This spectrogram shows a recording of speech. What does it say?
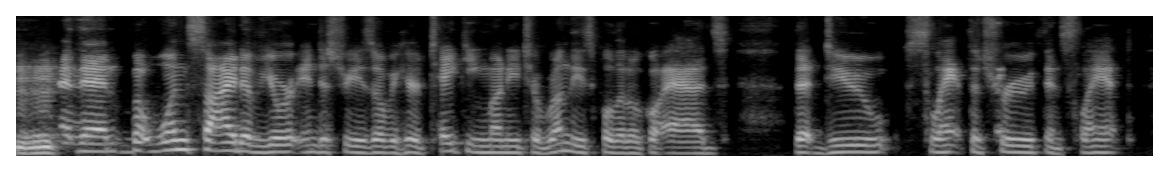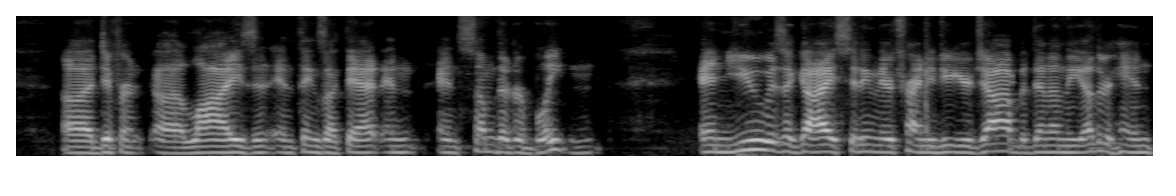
Mm-hmm. And then, but one side of your industry is over here taking money to run these political ads that do slant the truth and slant uh, different uh, lies and, and things like that, and and some that are blatant. And you, as a guy sitting there trying to do your job, but then on the other hand,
